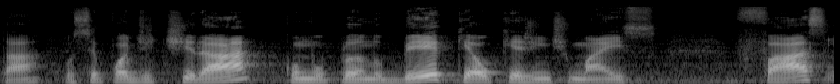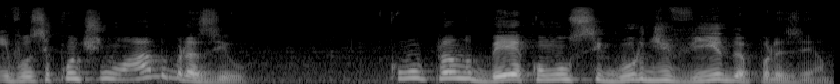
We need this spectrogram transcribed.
tá? Você pode tirar como plano B, que é o que a gente mais faz, e você continuar no Brasil. Como plano B, como um seguro de vida, por exemplo.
